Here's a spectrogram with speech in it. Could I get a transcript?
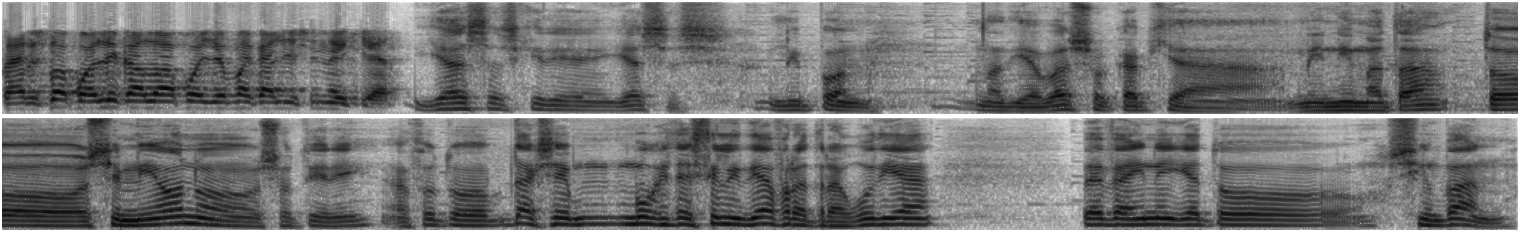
Ευχαριστώ πολύ. Καλό απόγευμα. Καλή συνέχεια. Γεια σας κύριε, γεια σας. Λοιπόν, να διαβάσω κάποια μηνύματα. Το σημειώνω Σωτήρη, αυτό το, εντάξει μου έχετε στείλει διάφορα τραγούδια, βέβαια είναι για το συμβάν.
